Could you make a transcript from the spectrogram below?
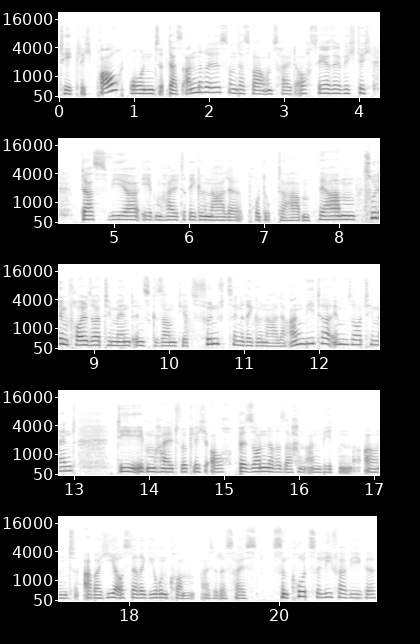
täglich braucht. Und das andere ist, und das war uns halt auch sehr, sehr wichtig, dass wir eben halt regionale Produkte haben. Wir haben zu dem Vollsortiment insgesamt jetzt 15 regionale Anbieter im Sortiment, die eben halt wirklich auch besondere Sachen anbieten und aber hier aus der Region kommen. Also das heißt, es sind kurze Lieferwege.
